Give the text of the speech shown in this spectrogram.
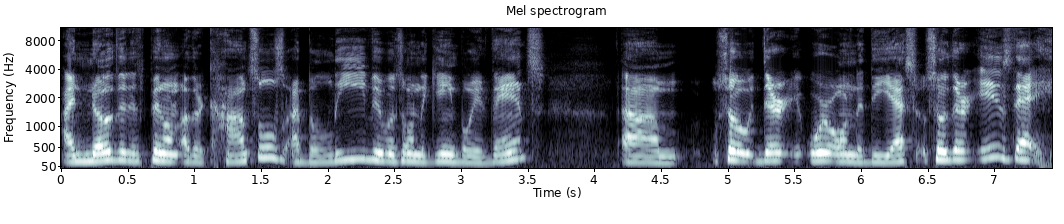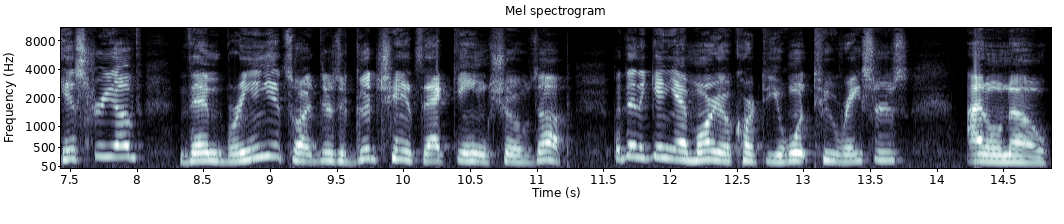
I know that it's been on other consoles. I believe it was on the Game Boy Advance. Um, so there we're on the DS. So there is that history of them bringing it. So there's a good chance that game shows up. But then again, you have Mario Kart. Do you want two racers? I don't know.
